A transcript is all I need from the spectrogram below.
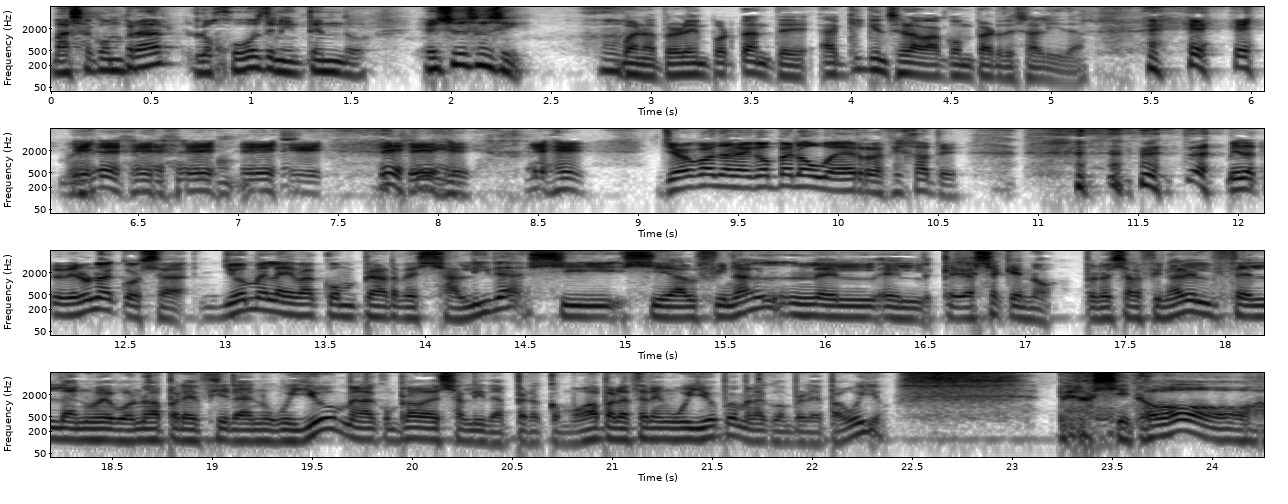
vas a comprar los juegos de Nintendo. Eso es así. Bueno, pero lo importante, ¿aquí quién se la va a comprar de salida? Yo cuando me compre la VR, fíjate. Mira, te diré una cosa. Yo me la iba a comprar de salida si, si al final, el, el- que ya sé que no, pero si al final el Zelda nuevo no apareciera en Wii U, me la compraba de salida. Pero como va a aparecer en Wii U, pues me la compraré para Wii U. Pero si no,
